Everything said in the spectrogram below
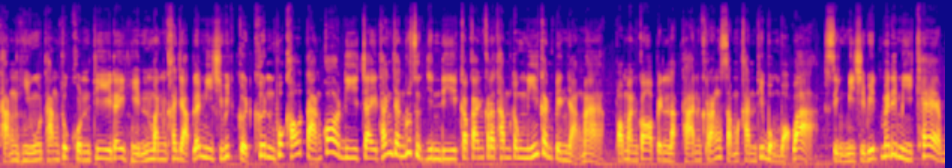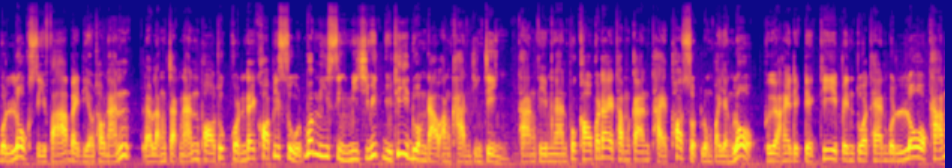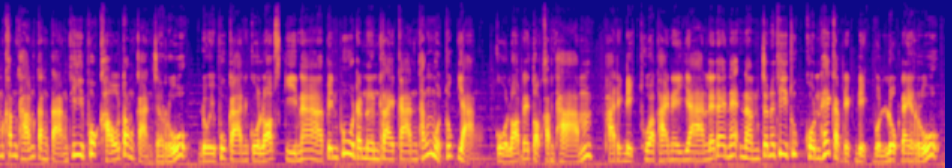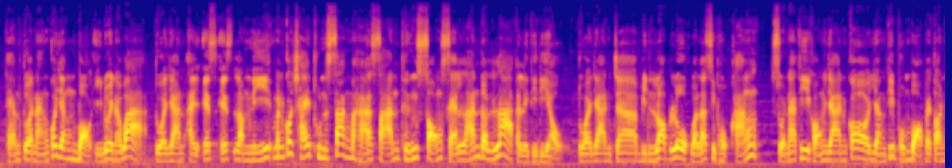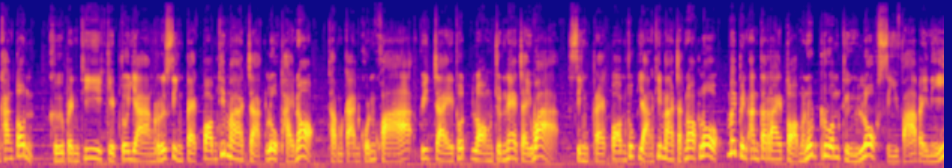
ทั้งหิวทั้งทุกคนที่ได้เห็นมันขยับและมีชีวิตเกิดขึ้น พวกเขาต่างก็ดีใจทั้งยังรู้สึกยินดีกับการกระทำตรงนี้กันเป็นอย่างมาก เพราะมันก็เป็นหลักฐานครั้งสำคัญที่บ่งบอกว่า สิ่งมีชีวิตไม่ได้มีแค่บนโลกสีฟ้าใบเดียวเท่านั้น แล้วหลังจากนั้นพอทุกคนได้ข้อพิสูจน์ว่ามีสิ่งมีชีวิตอยู่ที่ดวงดาวอังคารจริง ๆ ทางทีมงานพวกเขาก็ได้ทำการถ่ายทอดสดลงไปยังโลกเพื่อให้เด็กๆที่เป็นตัวแทนบนโลกถามคำถามต่างๆ ที่พวกเขาต้องการจะรู้ โดยผู้การโกลอฟสกีนาเป็นผู้ดำเนินรายการทั้งหมดทุกอย่าง กลอฟได้ตอบคำถาม พาเด็กๆ ทัวร์ภายในยานและได้แนะนำเจ้าหน้าที่ทุกคนให้กับเด็กๆ บนโลกได้รู้ แถมตัวหนังก็ยังบอกอีกด้วยนะว่า ตัวยาน ISS ลำนี้มันก็ใช้ทุนสร้างมหาศาลถึง2แสนล้านดอลลาร์กันเลยทีเดียว ตัวยานจะบินรอบโลกวันละ 16 ครั้ง ส่วนหน้าที่ของยานก็อย่างที่ผมบอกไปตอนข้างต้น คือเป็นที่เก็บตัวอย่างหรือสิ่งแปลกปลอมที่มาจากโลกภายนอก ทำการค้นคว้า วิจัยทดลองจนแน่ใจว่า สิ่งแปลกปลอมทุกอย่างที่มาจากนอกโลก ไม่เป็นอันตรายต่อมนุษย์รวมถึงโลกสีฟ้าใบนี้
